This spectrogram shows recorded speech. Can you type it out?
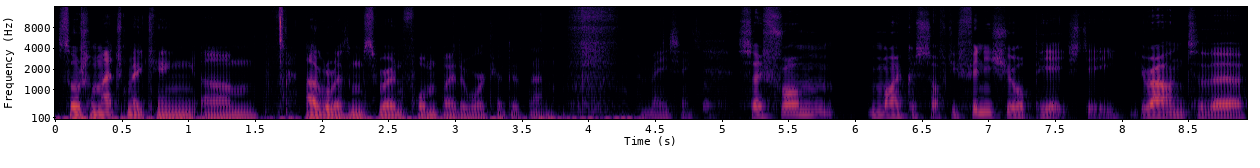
social matchmaking um, algorithms were informed by the work I did then. Amazing. So from Microsoft, you finish your PhD, you're out into the,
